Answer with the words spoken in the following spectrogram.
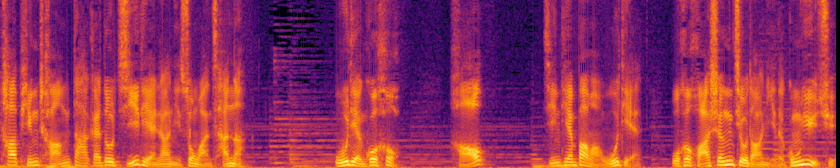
他平常大概都几点让你送晚餐呢？五点过后。好，今天傍晚五点，我和华生就到你的公寓去，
